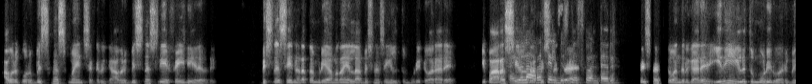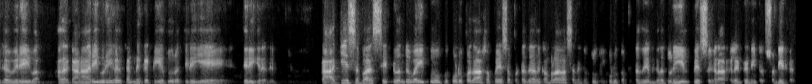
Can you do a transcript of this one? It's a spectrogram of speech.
அவருக்கு ஒரு பிசினஸ் மைண்ட் செட் இருக்கு. அவர் பிசினஸ்லயே ஃபெயிலியர் அவரு. பிசினஸே நடத்த முடியாம தான் எல்லா பிசினஸையும் இழுத்து மூடிட்டு வராரு. இப்ப அரசியல் பிசினஸ்க்கு வந்திருக்காரு. இதையும் இழுத்து மூடிடுவாரு. மிக விரைவா. அதற்கான அறிகுறிகள் கண்ணு கட்டிய தூரத்திலேயே தெரிகிறது. ராஜ்யசபா சீட் வந்து வைகோவுக்கு கொடுப்பதாக பேசப்பட்டது அது கமலஹாசனுக்கு தூக்கி கொடுக்கப்பட்டது என்கிற துணியில் பேசுகிறார்கள் என்று நீங்கள் சொன்னீர்கள்.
